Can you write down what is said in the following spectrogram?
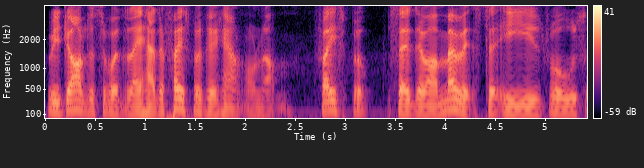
regardless of whether they had a Facebook account or not. Facebook said there are merits to EU's rules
